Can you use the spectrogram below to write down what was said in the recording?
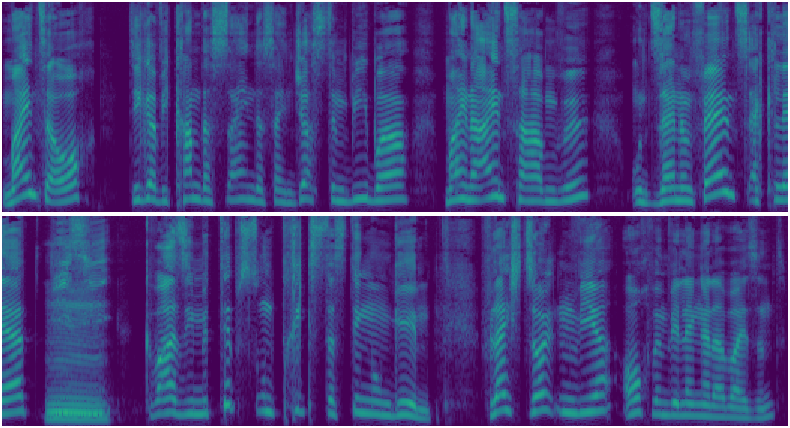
meinte auch, Digga, wie kann das sein, dass ein Justin Bieber meine Eins haben will und seinen Fans erklärt, wie mm. sie quasi mit Tipps und Tricks das Ding umgehen. Vielleicht sollten wir, auch wenn wir länger dabei sind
